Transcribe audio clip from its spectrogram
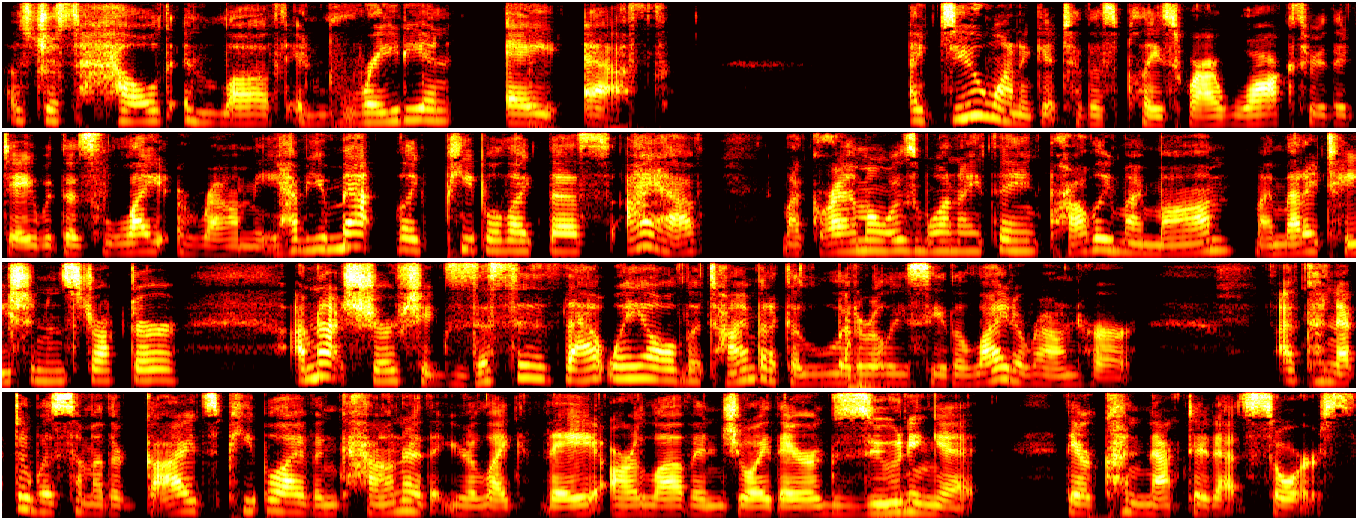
I was just held and loved and radiant AF. I do want to get to this place where I walk through the day with this light around me. Have you met like people like this? I have. My grandma was one, I think, probably my mom, my meditation instructor. I'm not sure if she existed that way all the time, but I could literally see the light around her. I've connected with some other guides, people I've encountered that you're like, they are love and joy. They're exuding it. They're connected at source.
